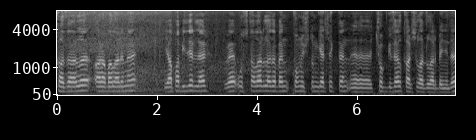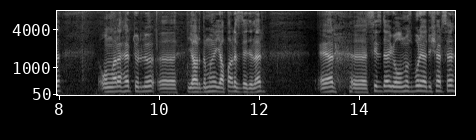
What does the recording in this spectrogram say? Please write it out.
kazalı arabalarını yapabilirler ve ustalarla da ben konuştum gerçekten e, çok güzel karşıladılar beni de onlara her türlü e, yardımı yaparız dediler eğer e, siz de yolunuz buraya düşerse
